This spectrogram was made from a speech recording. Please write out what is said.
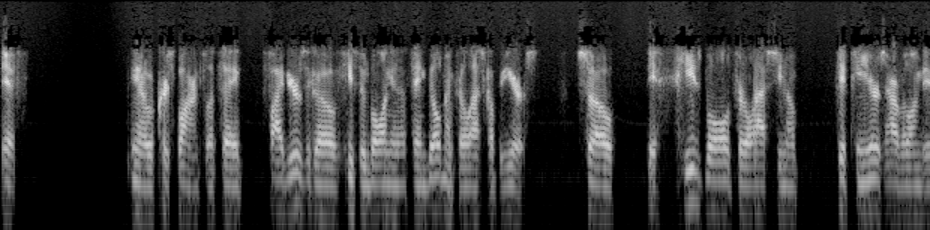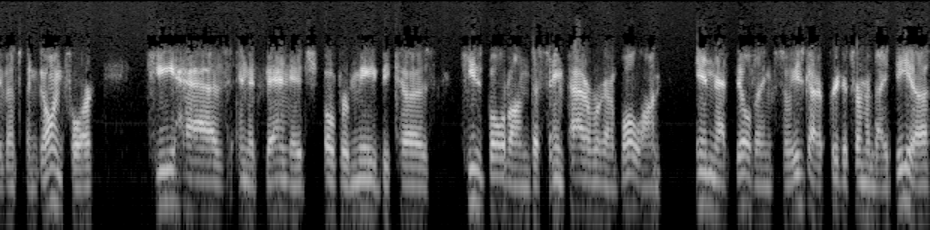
if you know Chris Barnes, let's say five years ago, he's been bowling in the same building for the last couple of years. So if he's bowled for the last you know 15 years, however long the event's been going for, he has an advantage over me because he's bowled on the same pattern we're going to bowl on in that building. So he's got a predetermined idea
